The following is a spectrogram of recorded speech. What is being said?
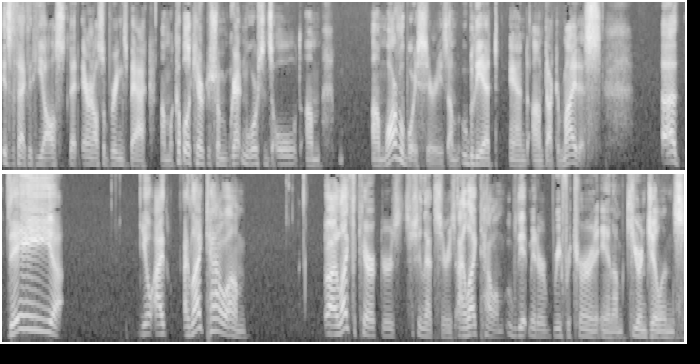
is the fact that he also that Aaron also brings back um, a couple of characters from Grant Morrison's old um, um, Marvel Boys series, um, Oubliette and um, Doctor Midas. Uh, they, uh, you know, I I liked how um, I liked the characters, especially in that series. I liked how um, Oubliette made her brief return in um, Kieron Gillen's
